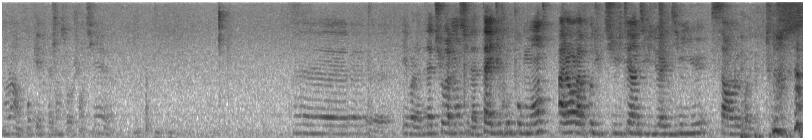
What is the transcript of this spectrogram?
voilà, un pro qui est présent sur le chantier. Euh, et voilà, naturellement, si la taille du groupe augmente, alors la productivité individuelle diminue, ça on le voit tous.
